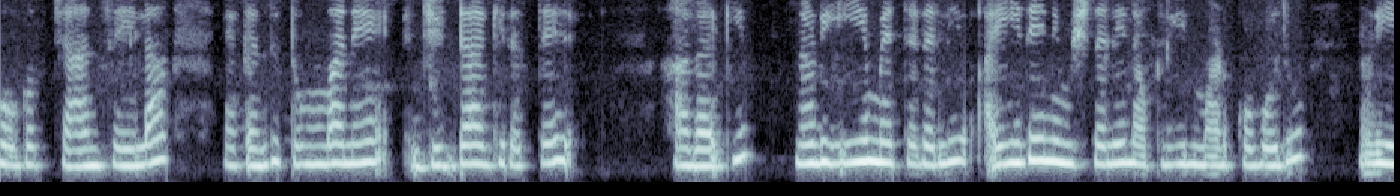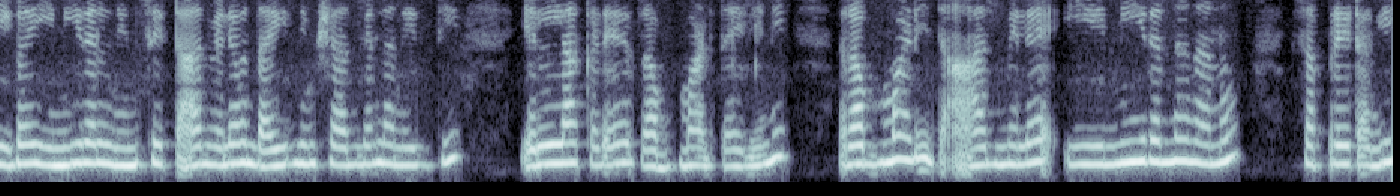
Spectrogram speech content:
ಹೋಗೋಕ್ಕೆ ಚಾನ್ಸೇ ಇಲ್ಲ. ಯಾಕಂದರೆ ತುಂಬಾ ಜಿಡ್ಡಾಗಿರುತ್ತೆ. ಹಾಗಾಗಿ ನೋಡಿ ಈ ಮೆಥಡಲ್ಲಿ ಐದೇ ನಿಮಿಷದಲ್ಲಿ ನಾವು ಕ್ಲೀನ್ ಮಾಡ್ಕೋಬೋದು. ನೋಡಿ ಈಗ ಈ ನೀರಲ್ಲಿ ನೆನೆಸಿಟ್ಟಾದಮೇಲೆ ಒಂದು ಐದು ನಿಮಿಷ ಆದಮೇಲೆ ನಾನು ರೀತಿ ಎಲ್ಲ ಕಡೆ ರಬ್ ಮಾಡ್ತಾಯಿದ್ದೀನಿ ರಬ್ ಮಾಡಿದ್ದು ಆದಮೇಲೆ ಈ ನೀರನ್ನು ನಾನು ಸಪ್ರೇಟಾಗಿ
